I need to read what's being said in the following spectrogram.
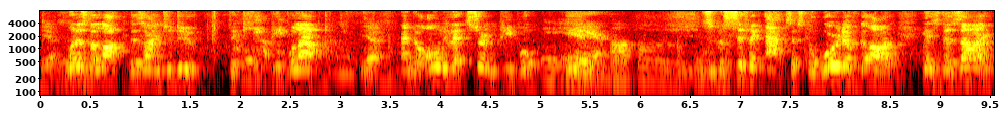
Yes. What is the lock designed to do? To keep people out Yes. and to only let certain people in. Uh-huh. Specific access. The Word of God is designed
